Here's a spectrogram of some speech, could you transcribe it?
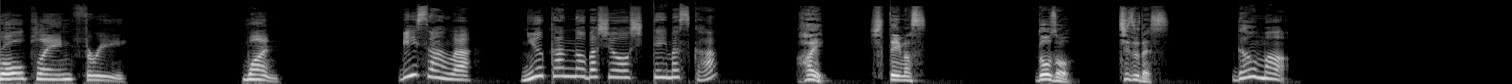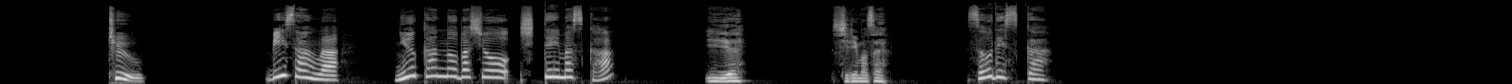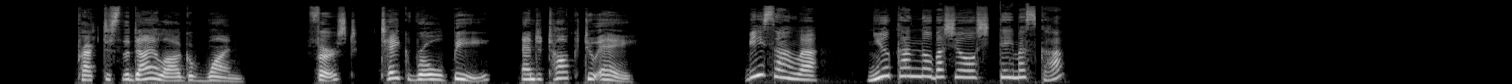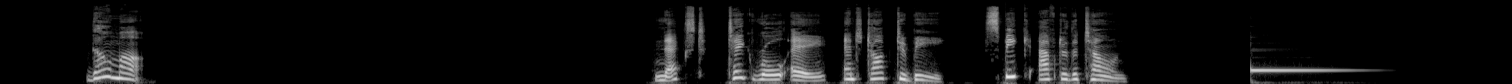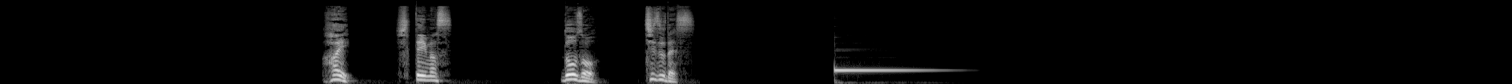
Role-playing 3. 1. B さんは入管の場所を知っていますか？はい、知っています。どうぞ、地図です。どうも。2. B さんは入管の場所を知っていますか？いいえ、知りません。そうですか。Practice the dialogue of 1. First, take role B and talk to A. B さんは入管の場所を知っていますかどうも。 Next, take role A and talk to B. Speak after the tone. はい、知っています。どうぞ、地図です。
